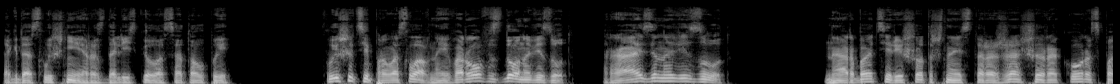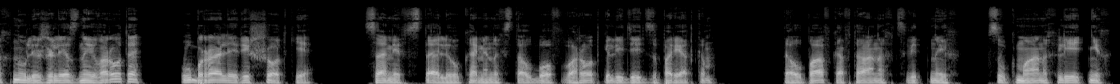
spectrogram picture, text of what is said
Тогда слышнее раздались голоса толпы. Слышите, православные, воров с Дона везут, Разина везут. На Арбате решеточные сторожа широко распахнули железные ворота, убрали решетки. Сами встали у каменных столбов ворот глядеть за порядком. Толпа в кафтанах цветных, в сукманах летних,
